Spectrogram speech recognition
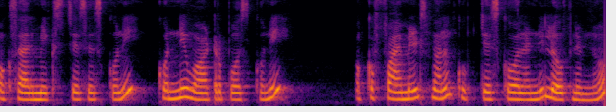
ఒకసారి మిక్స్ చేసేసుకొని కొన్ని వాటర్ పోసుకొని ఒక ఫైవ్ మినిట్స్ మనం కుక్ చేసుకోవాలండి లో ఫ్లేమ్లో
